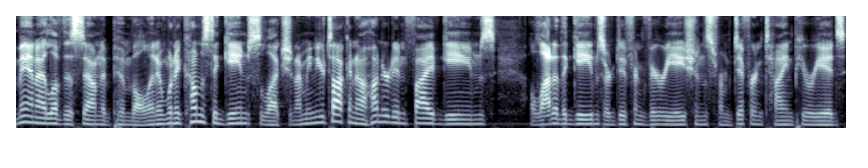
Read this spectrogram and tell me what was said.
Man, I love the sound of pinball. And when it comes to game selection, I mean, you're talking 105 games. A lot of the games are different variations from different time periods.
